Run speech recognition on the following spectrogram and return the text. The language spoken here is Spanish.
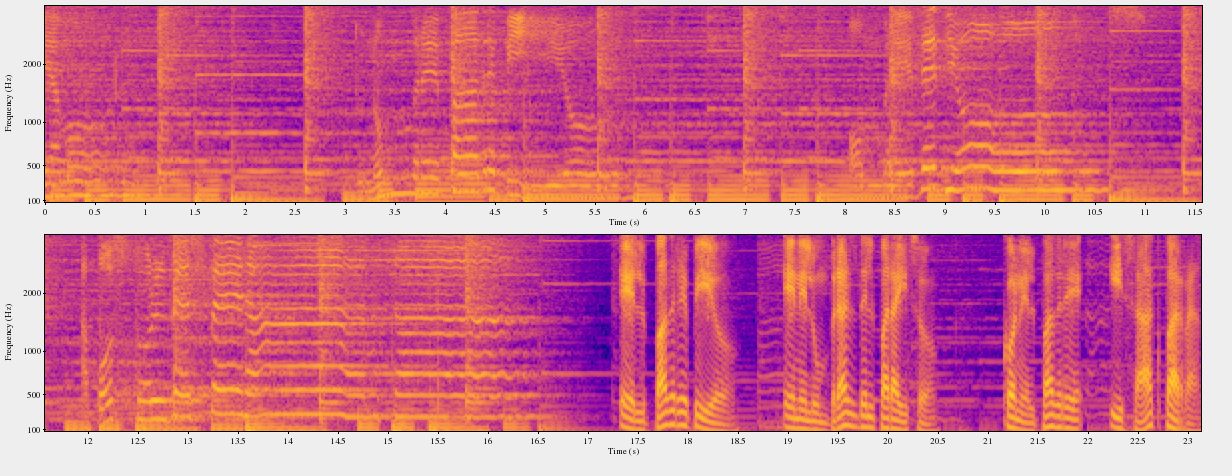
de amor. Tu nombre, Padre Pío, hombre de Dios, apóstol de esperanza. El Padre Pío, en el umbral del paraíso, con el Padre Isaac Parra.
